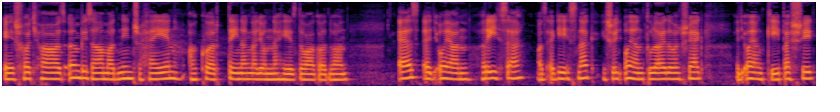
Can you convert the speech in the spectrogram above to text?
és hogyha az önbizalmad nincs a helyén, akkor tényleg nagyon nehéz dolgod van. Ez egy olyan része az egésznek, és egy olyan tulajdonság, egy olyan képesség,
